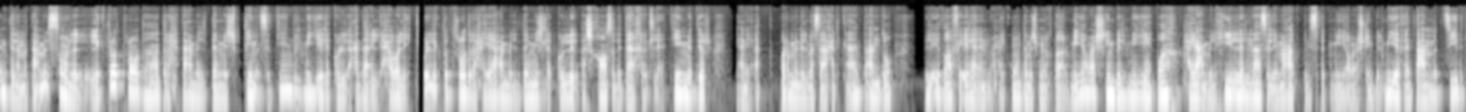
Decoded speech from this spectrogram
أنت لما تعمل سمون للإلكترود هذا رح تعمل دمج بقيمة 60% لكل الأعداء اللي حواليك. والإلكترود رح يعمل دمج لكل الأشخاص اللي داخل 30 متر يعني أكبر من المساحة اللي كانت عنده. بالإضافة إلى أنه حيكون دمج بمقدار 120% وحيعمل هيل للناس اللي معك بنسبة 120% فأنت عم تزيد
